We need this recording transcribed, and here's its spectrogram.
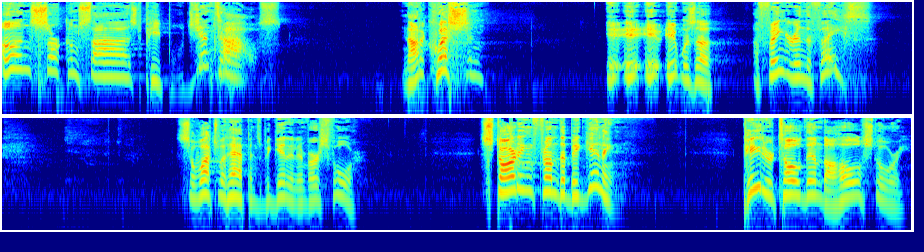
uncircumcised people, Gentiles. Not a question. It, it, it was a, a finger in the face. So, watch what happens beginning in verse 4. Starting from the beginning, Peter told them the whole story.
